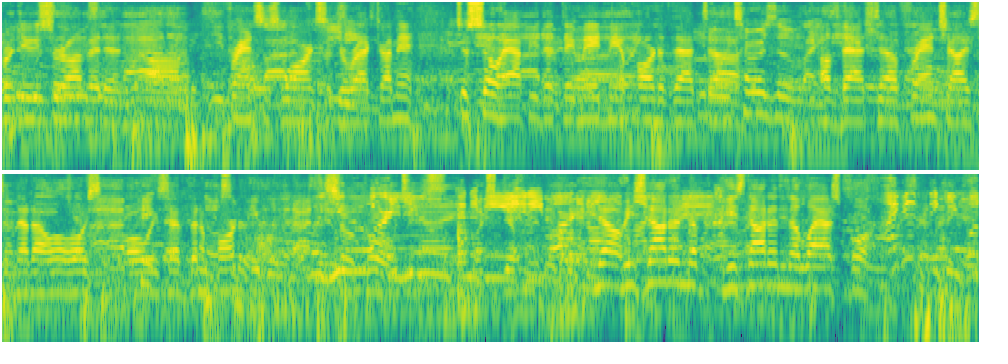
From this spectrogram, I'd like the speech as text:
producer of it, and uh, Francis Lawrence, the director. I mean, just so happy that they made me a part of that uh, of that uh, franchise, and that I'll always always have been a part of it. It's so cool. Going to be any No, he's not in the he's not in the last book. I didn't think he was.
